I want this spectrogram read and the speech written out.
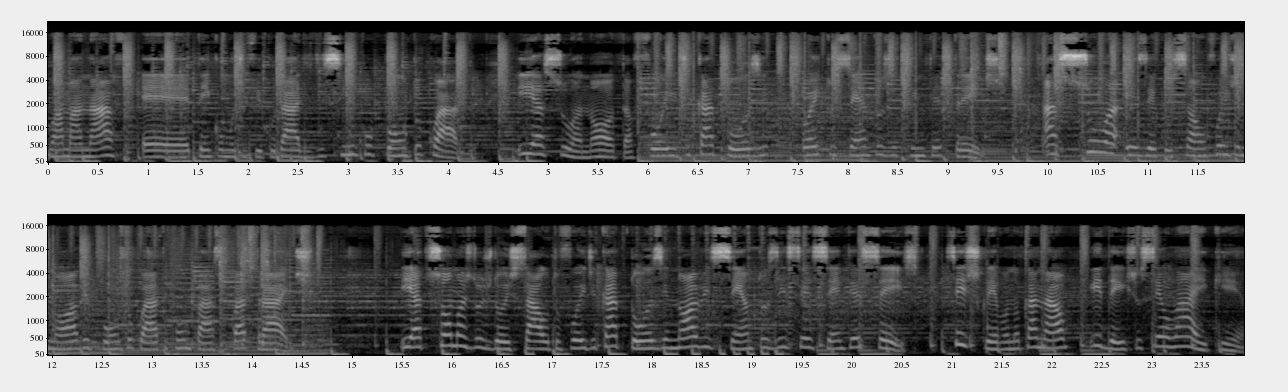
O Amanar é, tem como dificuldade de 5.4 e a sua nota foi de 14.833. A sua execução foi de 9.4 com um passo para trás e a soma dos dois saltos foi de 14.966. Se inscreva no canal e deixe o seu like.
